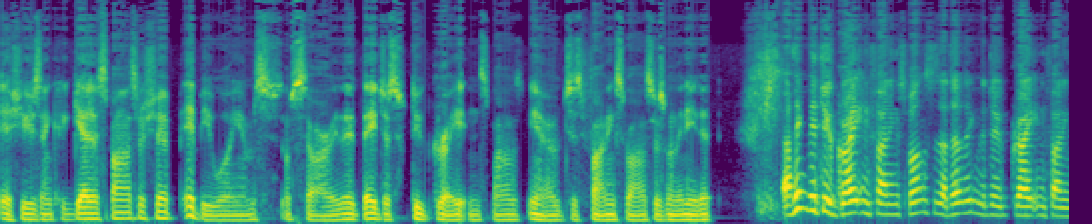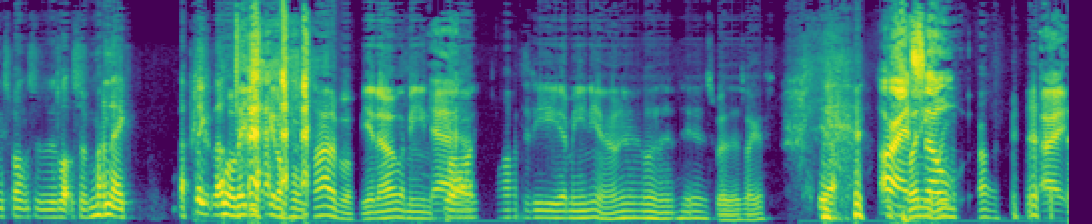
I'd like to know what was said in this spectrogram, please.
issues and could get a sponsorship, it'd be Williams. I'm sorry, they they just do great in sponsors. You know, just finding sponsors when they need it. I think they do great in finding sponsors. I don't think they do great in finding sponsors with lots of money. I think that's Well, they just get a whole lot of them. You know, I mean, Yeah. quality, quantity. I mean, you know, it is what it is, I guess. Yeah. All right, so. Oh. all right,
